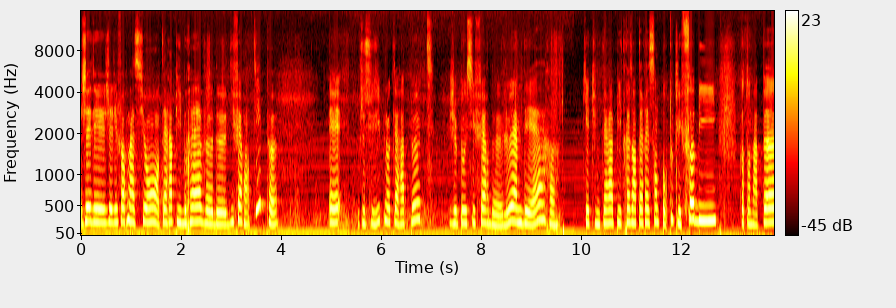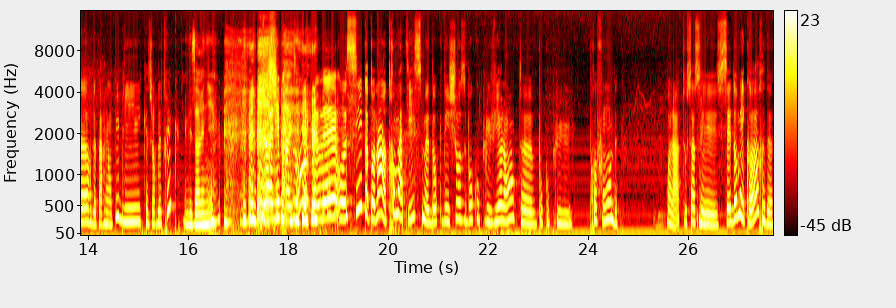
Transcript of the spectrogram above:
j'ai des, des formations en thérapie brève de différents types, et je suis hypnothérapeute. Je peux aussi faire de l'EMDR, qui est une thérapie très intéressante pour toutes les phobies, quand on a peur de parler en public, ce genre de trucs. Et des araignées. Les araignées, par exemple, mais aussi quand on a un traumatisme, donc des choses beaucoup plus violentes, euh, beaucoup plus profondes. Voilà, tout ça, c'est c'est dans mes cordes.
